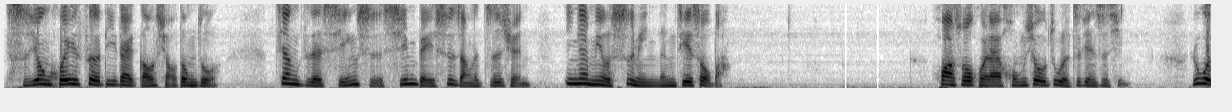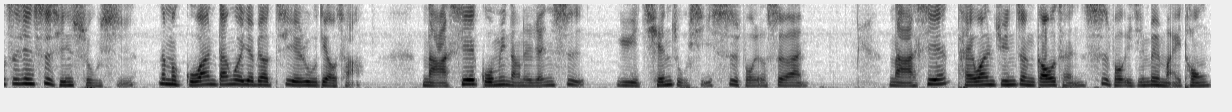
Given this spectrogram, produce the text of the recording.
使用灰色地带搞小动作，这样子的行使新北市长的职权，应该没有市民能接受吧？话说回来，洪秀柱的这件事情，如果这件事情属实，那么国安单位要不要介入调查？哪些国民党的人士与前主席是否有涉案？哪些台湾军政高层是否已经被买通？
